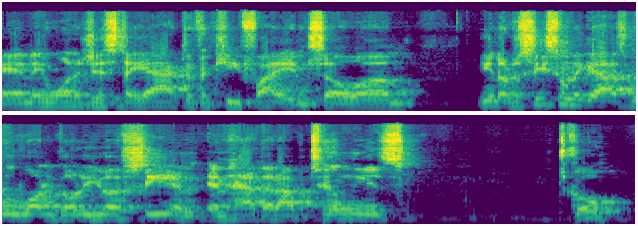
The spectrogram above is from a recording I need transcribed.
And they want to just stay active and keep fighting. So um, you know to see some of the guys who want to go to UFC and, and have that opportunity is it's cool.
